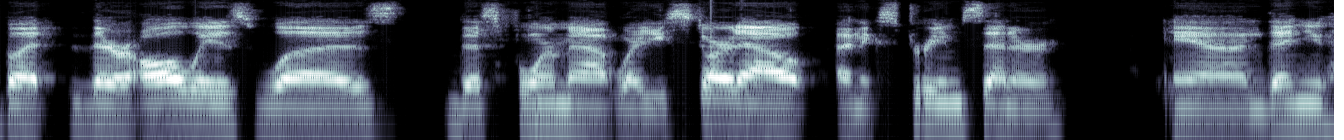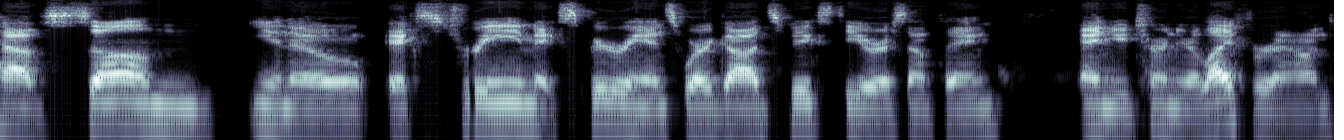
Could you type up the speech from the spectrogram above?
but there always was this format where you start out an extreme center and then you have some you know extreme experience where god speaks to you or something and you turn your life around.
